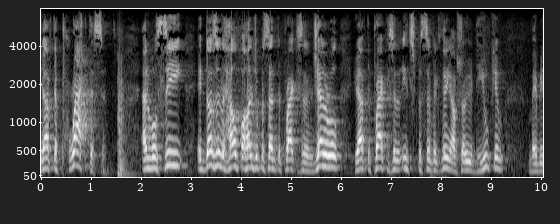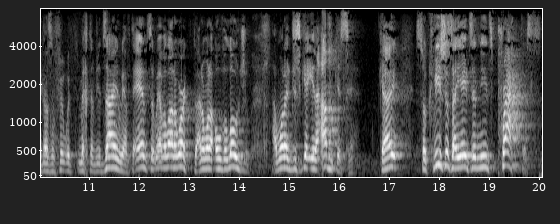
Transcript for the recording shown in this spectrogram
You have to practice it. And we'll see It doesn't help 100% to practice it in general. You have to practice it in each specific thing. I'll show you diukim. Maybe it doesn't fit with Mechtav Yudzayin. We have to answer. We have a lot of work to do. I don't want to overload you. I want to just get you to avkis here. Okay? So Kvishas Hayetza needs practice.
